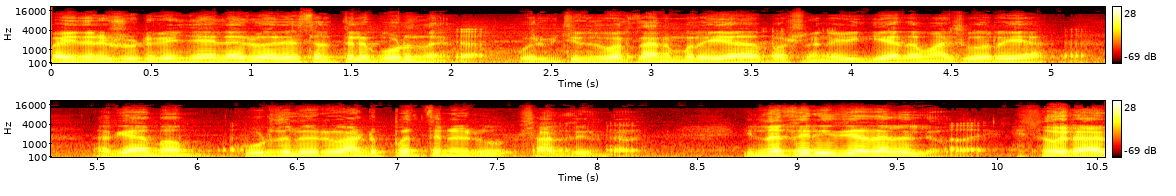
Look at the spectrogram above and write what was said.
വൈകുന്നേരം ഷൂട്ട് കഴിഞ്ഞാൽ എല്ലാവരും ഒരേ സ്ഥലത്തിൽ കൂടുന്നത്. ഒരുമിച്ചിരുന്ന് വർത്തമാനം പറയുക ഭക്ഷണം കഴിക്കുക തമാശ പറയുക ഒക്കെ ആകുമ്പം കൂടുതലൊരു അടുപ്പത്തിനൊരു സാധ്യതയുണ്ട്. ഇന്നത്തെ രീതി അതല്ലല്ലോ. ഒരാൾ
